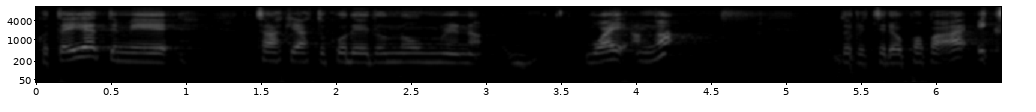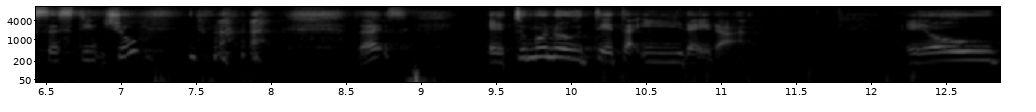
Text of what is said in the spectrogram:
ko teia te me tāke atu kōrero nō mena waianga, dore te reo papa a, existential. so, e tumunu teta i reira. E au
